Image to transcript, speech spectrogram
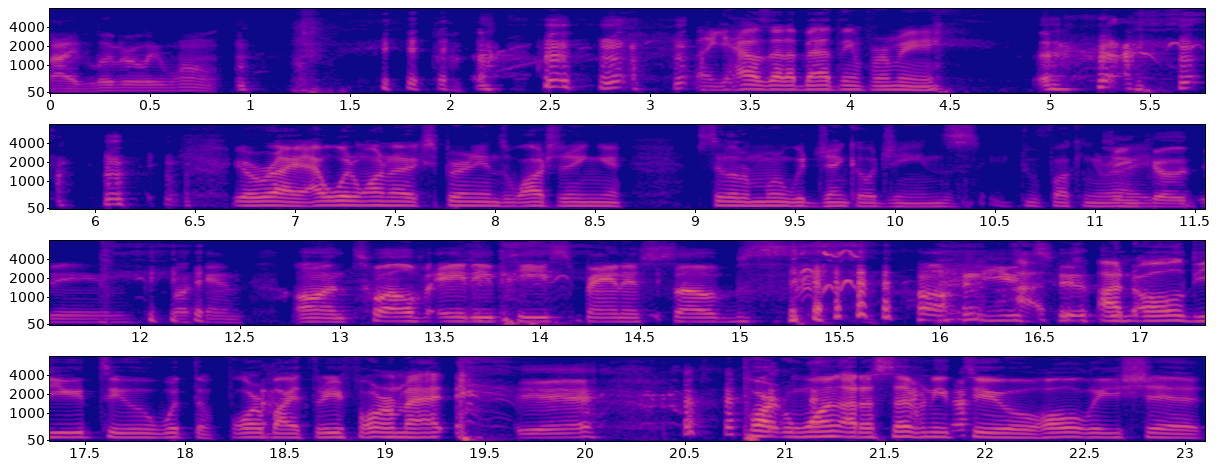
I literally won't. Like, how's that a bad thing for me? You're right. I wouldn't want to experience watching Sailor Moon with JNCO jeans. You too fucking right. JNCO jeans, fucking on 1280p Spanish subs on YouTube. On old YouTube with the four x three format, yeah. part one out of seventy two. Holy shit!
